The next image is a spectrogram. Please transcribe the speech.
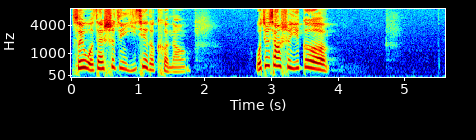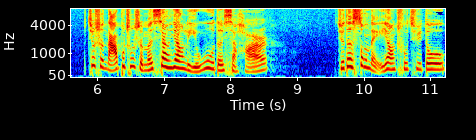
所以我在试尽一切的可能。我就像是一个，就是拿不出什么像样礼物的小孩儿，觉得送哪一样出去都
